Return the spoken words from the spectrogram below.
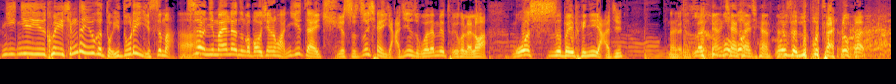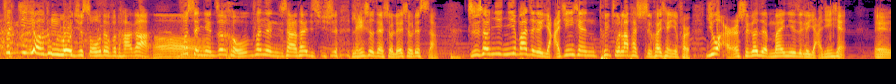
你你可以相当于有个对赌的意思嘛。啊只要你买了这个保险的话，你在去世之前押金如果他没有退回来的话，我十倍赔你押金。那就是那两千块钱。我人都不在了嘛。这你要从逻辑说得服他，嘎。哦五十年之后，反正啥，他就是那时候再说那时候的事啊。至少你你把这个押金险推出，哪怕十块钱一份儿有二十个人买你这个押金险，哎，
